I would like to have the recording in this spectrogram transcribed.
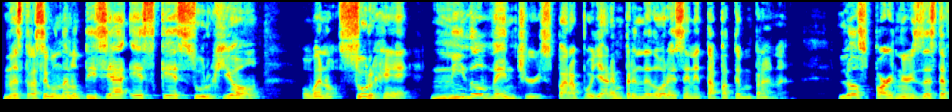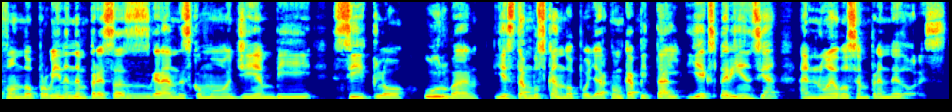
Nuestra segunda noticia es que surgió o bueno, surge Nido Ventures para apoyar a emprendedores en etapa temprana. Los partners de este fondo provienen de empresas grandes como GMB, Ciclo, Urban y están buscando apoyar con capital y experiencia a nuevos emprendedores.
